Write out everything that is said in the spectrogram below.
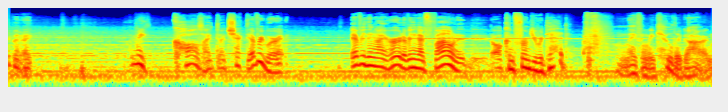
Yeah, but I. I made calls. I, I checked everywhere. I, everything I heard, everything I found, it, it all confirmed you were dead. Nathan, we killed a guard.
